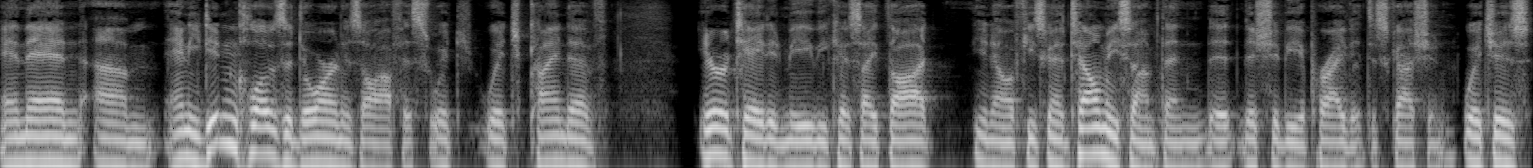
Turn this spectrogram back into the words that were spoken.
And then, um, and he didn't close the door in his office, which which kind of irritated me because I thought, you know, if he's going to tell me something, that this should be a private discussion, which is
